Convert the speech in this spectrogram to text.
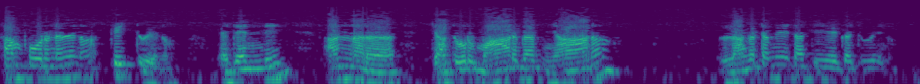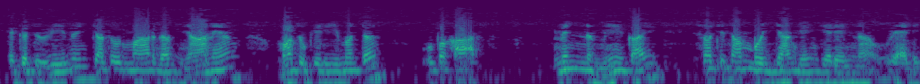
සම්පූර්ණ වෙනවා, කිට්ටු වෙනවා. එතෙන්දී අන්නර චතුර් මාර්ග ඥාන ළඟට මේ සතිය එකතු වෙනවා. එකතු වීමෙන් චතුර්මාර්ග ඥානයන් මතු කිරීමට උපකාර. මෙන්න මේකයි සති සම්බොජ්ජංගෙන් කෙරෙනා වැඩි.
